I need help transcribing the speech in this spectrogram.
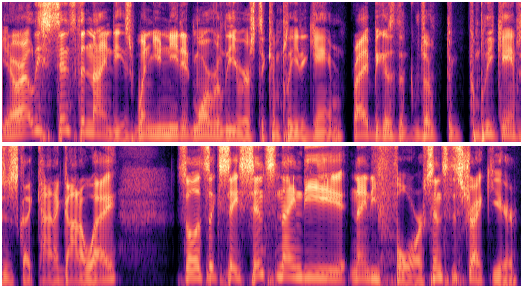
you know, or at least since the 90s when you needed more relievers to complete a game, right? Because the, the, the complete games have just like kind of gone away. So let's like say since 90, 94, since the strike year,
